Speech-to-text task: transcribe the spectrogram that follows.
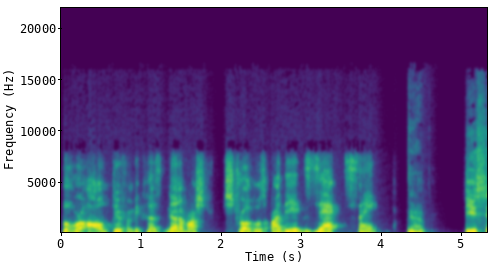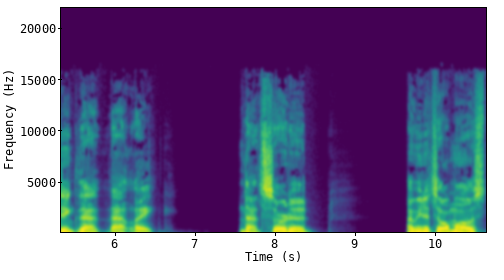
but we're all different because none of our struggles are the exact same. Yeah. Do you think that that like that sort of I mean it's almost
